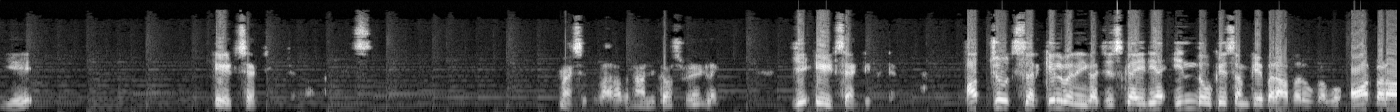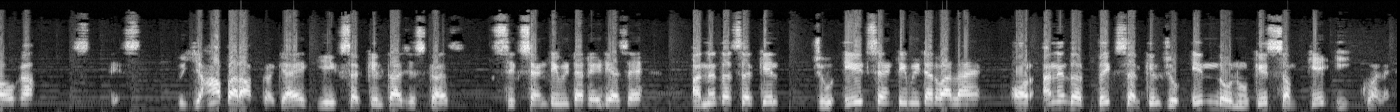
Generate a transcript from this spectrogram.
ये एट सेंटीमीटर मैं इसे दोबारा बना लेता हूँ स्टूडेंट लाइक ये एट सेंटीमीटर अब जो सर्किल बनेगा, जिसका एरिया इन दो के सम के बराबर होगा, वो और बड़ा होगा तो यहाँ पर आपका क्या है, ये एक सर्किल था, जिसका सिक्स सेंटीमीटर रेडियस है अनदर सर्किल जो एट सेंटीमीटर वाला है, और अनदर बिग सर्किल जो इन दोनों के सम के इक्वल है।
